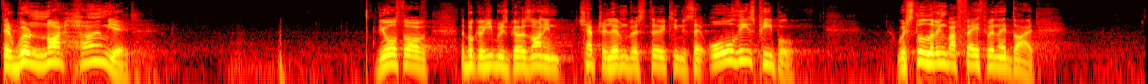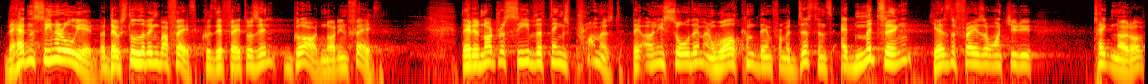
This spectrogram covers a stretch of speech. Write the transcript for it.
that we're not home yet. The author of the book of Hebrews goes on in chapter 11, verse 13 to say, All these people were still living by faith when they died. They hadn't seen it all yet, but they were still living by faith because their faith was in God, not in faith. They did not receive the things promised. They only saw them and welcomed them from a distance, admitting, here's the phrase I want you to take note of,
